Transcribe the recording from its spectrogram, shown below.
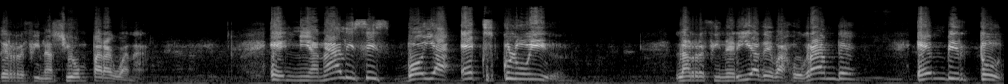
de refinación paraguaná. En mi análisis voy a excluir la refinería de Bajo Grande en virtud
